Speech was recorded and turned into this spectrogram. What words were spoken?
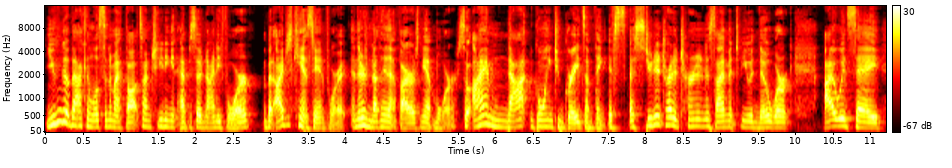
You can go back and listen to my thoughts on cheating in episode 94, but I just can't stand for it. And there's nothing that fires me up more. So I am not going to grade something. If a student tried to turn an assignment to me with no work, I would say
